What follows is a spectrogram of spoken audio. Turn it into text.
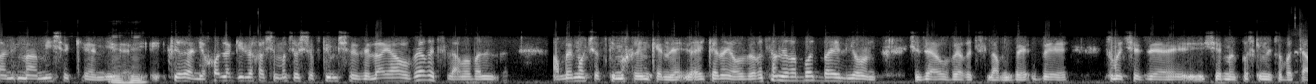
אני מאמין שכן. Mm-hmm. תראה, אני יכול להגיד לך שמות של שופטים שזה לא היה עובר אצלם, אבל הרבה מאוד שופטים אחרים כן, כן היה עובר אצלם, לרבות בעליון, שזה היה עובר אצלם. ו, ו, זאת אומרת שזה, שהם פוסקים לטובתה.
